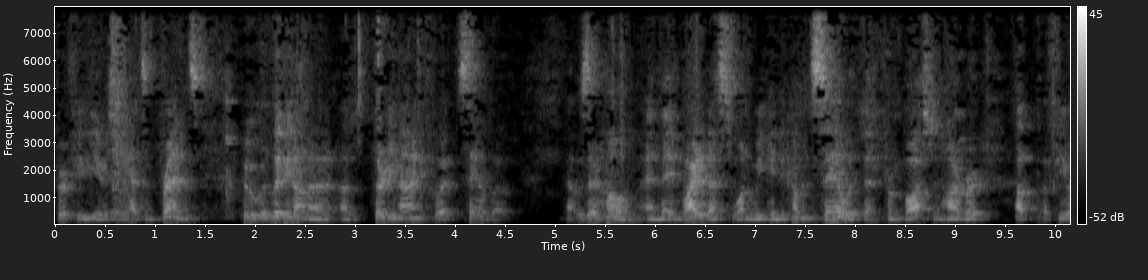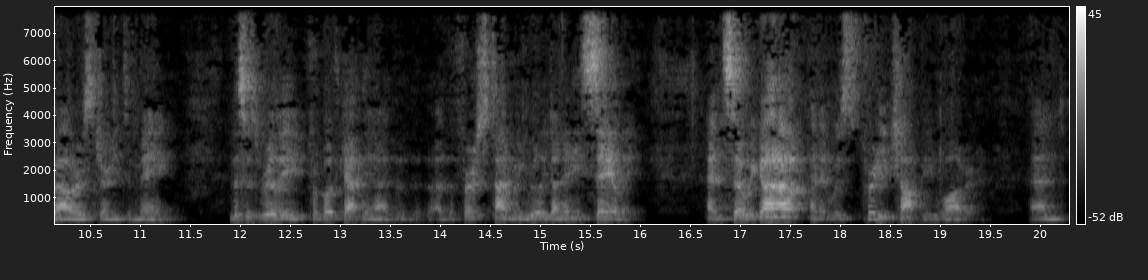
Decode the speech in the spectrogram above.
for a few years and we had some friends who were living on a, a 39-foot sailboat. That was their home, and they invited us one weekend to come and sail with them from Boston Harbor up a few hours journey to Maine. And this was really, for both Kathy and I, the, the first time we'd really done any sailing. And so we got out and it was pretty choppy water. And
